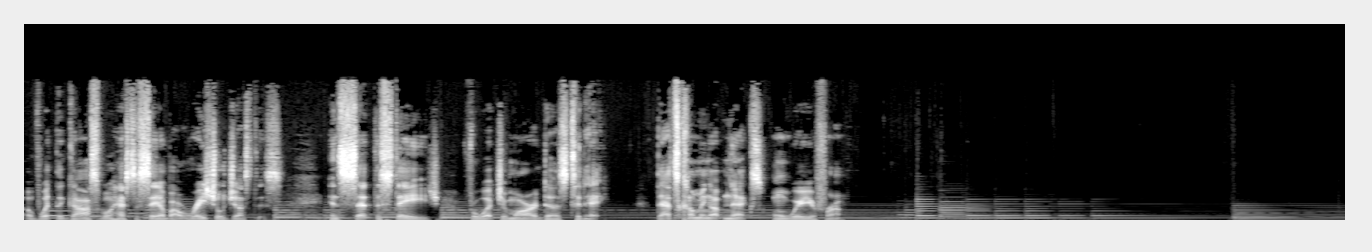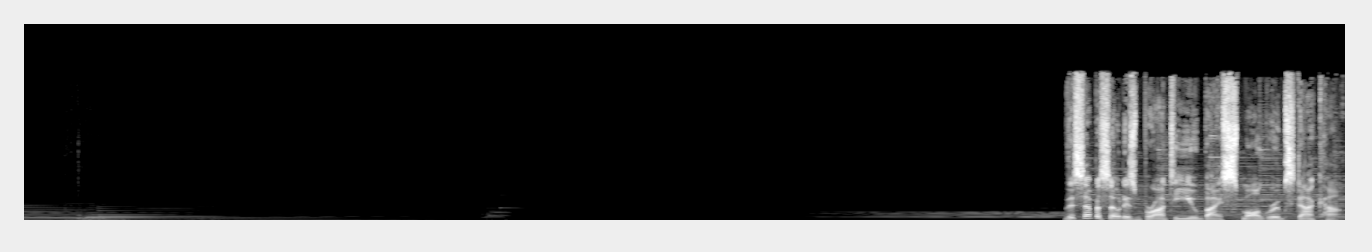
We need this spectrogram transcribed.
of what the gospel has to say about racial justice and set the stage for what Jemar does today. That's coming up next on Where You're From. This episode is brought to you by smallgroups.com.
